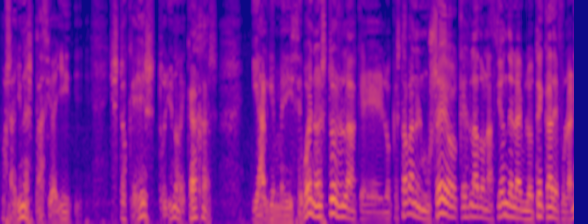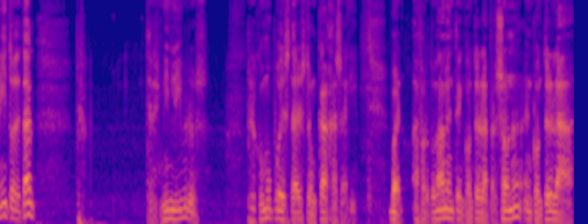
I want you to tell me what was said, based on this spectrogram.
pues hay un espacio allí. ¿Y esto qué es? Esto lleno de cajas. Y alguien me dice, bueno, esto es la que, lo que estaba en el museo, que es la donación de la biblioteca de fulanito, de tal. Tres mil libros. Pero ¿cómo puede estar esto en cajas aquí? Bueno, afortunadamente encontré la persona, encontré la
